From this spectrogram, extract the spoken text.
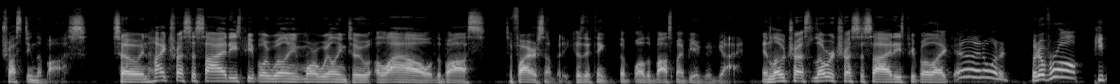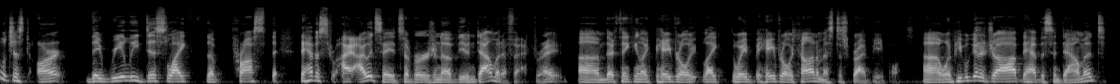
trusting the boss. So in high trust societies, people are willing more willing to allow the boss to fire somebody because they think that well the boss might be a good guy. In low trust, lower trust societies, people are like, oh, I don't want to. But overall, people just aren't they really dislike the process. They have a, I would say it's a version of the endowment effect, right? Um, they're thinking like behavioral, like the way behavioral economists describe people. Uh, when people get a job, they have this endowment,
